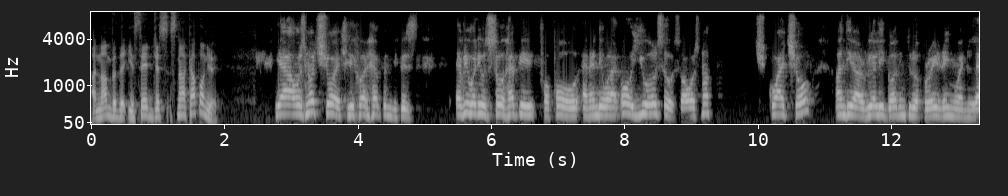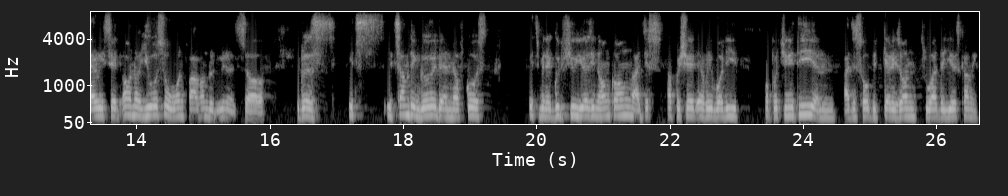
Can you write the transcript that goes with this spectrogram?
a number that you said just snuck up on you. Yeah, I was not sure actually what happened because everybody was so happy for Paul, and then they were like, "Oh, you also." So I was not quite sure until I really got into the parade ring when Larry said, "Oh no, you also won 500 winners." So it was it's it's something good, and of course, it's been a good few years in Hong Kong. I just appreciate everybody opportunity, and I just hope it carries on throughout the years coming.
